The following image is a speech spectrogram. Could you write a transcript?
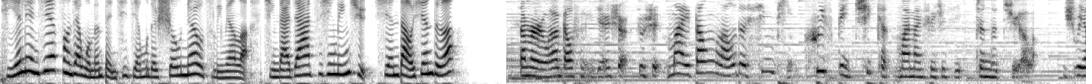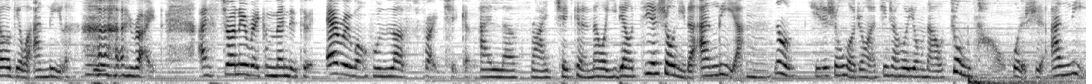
体验链接放在我们本期节目的 show notes 里面了，请大家自行领取，先到先得。Summer，我要告诉你一件事儿，就是麦当劳的新品 Crispy Chicken 麦麦脆汁鸡真的绝了。你是不是要给我安利了？Right, I strongly recommend it to everyone who loves fried chicken. I love fried chicken. 那我一定要接受你的安利啊。嗯，那我其实生活中啊，经常会用到种草或者是安利，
